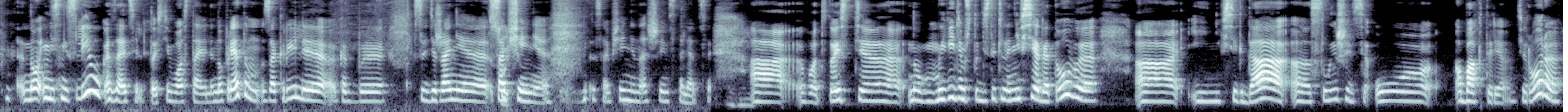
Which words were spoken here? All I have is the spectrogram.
но не снесли указатель, то есть его оставили, но при этом закрыли как бы содержание Суть. сообщения, сообщения нашей инсталляции. Mm-hmm. А, вот, то есть, э, ну, мы видим, что действительно не все готовы а, и не всегда а, слышать о об акторе террора,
